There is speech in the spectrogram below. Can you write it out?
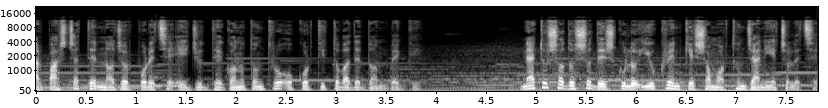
আর পাশ্চাত্যের নজর পড়েছে এই যুদ্ধে গণতন্ত্র ও কর্তৃত্ববাদের দ্বন্দ্বেগে ন্যাটো সদস্য দেশগুলো ইউক্রেনকে সমর্থন জানিয়ে চলেছে।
